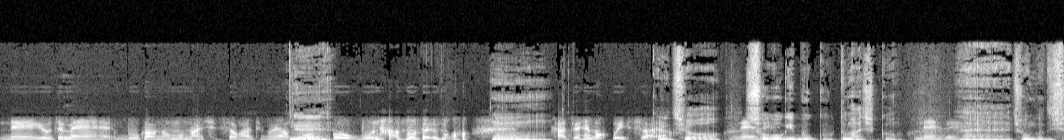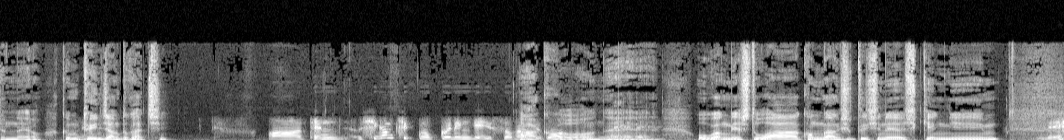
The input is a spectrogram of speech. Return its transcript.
네, 요즘에 무가 너무 맛있어가지고요. 네. 묵국, 무나물 뭐 음. 자주 해 먹고 있어요. 그렇죠. 네네. 소고기 묵국도 맛있고. 네네. 네, 좋은 거 드셨네요. 그럼 네. 된장도 같이? 아, 된 시금치국 끓인 게 아, 있어가지고. 그거. 네. 네네. 오강래 씨도, 와, 건강식 드시네요, 식객님. 네.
